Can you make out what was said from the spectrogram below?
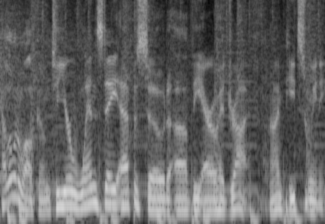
Hello and welcome to your Wednesday episode of the Arrowhead Drive. I'm Pete Sweeney.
